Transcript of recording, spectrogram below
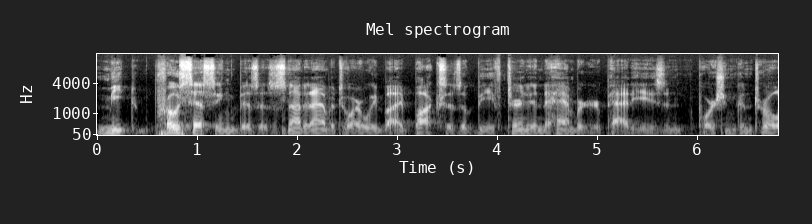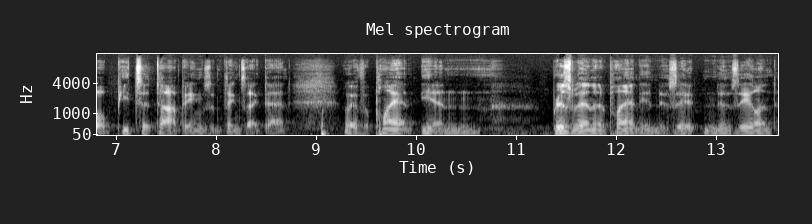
meat processing business. It's not an abattoir. We buy boxes of beef turned into hamburger patties and portion control, pizza toppings, and things like that. We have a plant in Brisbane and a plant in New, Ze- New Zealand.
